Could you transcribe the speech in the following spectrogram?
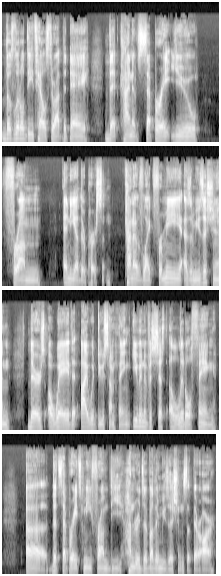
those little details throughout the day that kind of separate you from any other person. Kind of like for me as a musician, there's a way that I would do something, even if it's just a little thing uh, that separates me from the hundreds of other musicians that there are.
